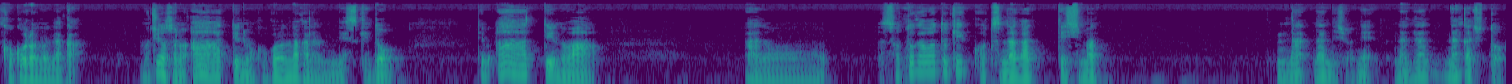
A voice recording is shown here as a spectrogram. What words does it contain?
心の中。もちろんその、あーっていうのは心の中なんですけど、でも、あーっていうのは、あのー外側と結構つながってしまっ、な、なんでしょうね。な、な、なんかちょっと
